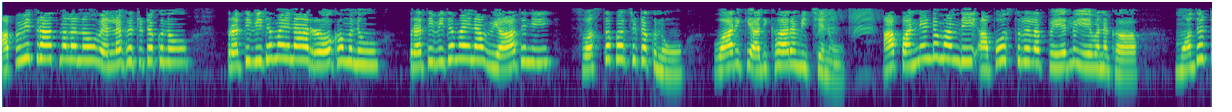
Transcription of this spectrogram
అపవిత్రాత్మలను వెళ్ళగట్టుటకును ప్రతి విధమైన రోగమును ప్రతి విధమైన వ్యాధిని స్వస్థపరచుటకును వారికి అధికారం ఇచ్చెను. ఆ పన్నెండు మంది అపోస్తుల పేర్లు ఏవనగా మొదట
